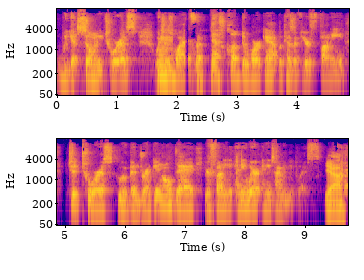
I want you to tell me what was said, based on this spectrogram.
we get so many tourists, which is why it's the best club to work at. Because if you're funny to tourists who have been drinking all day, you're funny anywhere, anytime, any place. Yeah.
